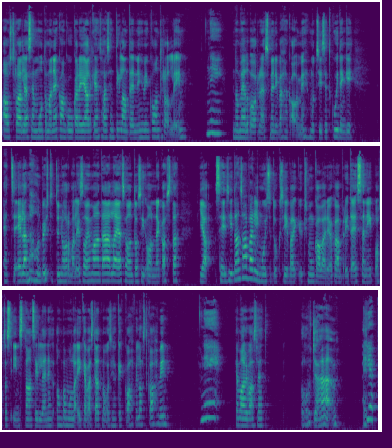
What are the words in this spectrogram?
Australia sen muutaman ekan kuukauden jälkeen sai sen tilanteen niin hyvin kontrolliin. Niin. No Melbourneessa meni vähän kauemmin, mutta siis että kuitenkin, että se elämä on pystytty normalisoimaan täällä ja se on tosi onnekasta. Ja se, siitä on saa välillä muistutuksia, vaikka yksi mun kaveri, joka on Briteissä, niin postasi Instaan silleen, että onpa mulla ikävä sitä, että mä voisin hakea kahvilasta kahvin. Niin. Ja mä olin vaan silleen, että oh damn, Jep.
